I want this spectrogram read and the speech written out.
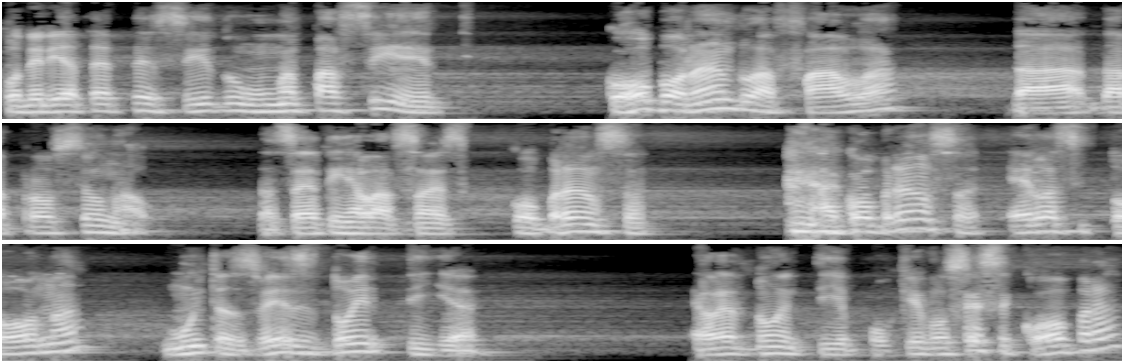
poderia até ter sido uma paciente, corroborando a fala da, da profissional, tá certo? Em relação a essa cobrança, a cobrança, ela se torna, muitas vezes, doentia. Ela é doentia porque você se cobra,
